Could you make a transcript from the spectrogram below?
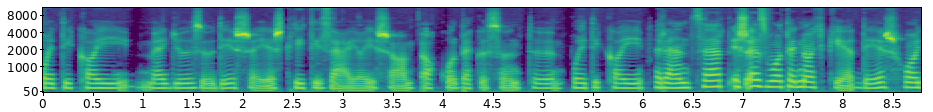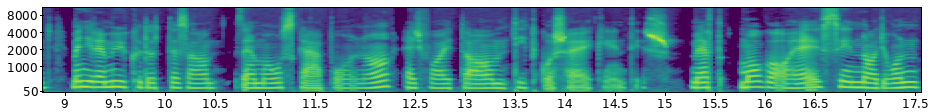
politikai meggyőződése és kritizálja is a akkor beköszöntő politikai rendszert, és ez volt egy nagy kérdés, hogy mennyire működött ez a, az Emmaus kápolna egyfajta titkos helyként is. Mert maga a helyszín nagyon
